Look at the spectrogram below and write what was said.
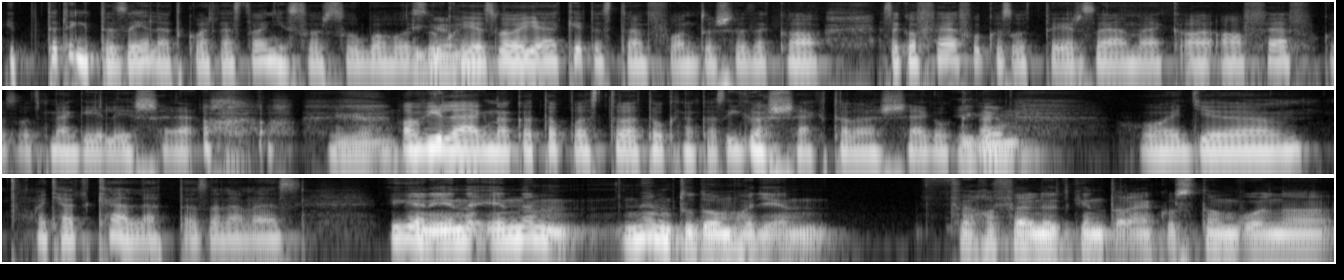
Itt tényleg itt az életkort, ezt annyiszor szóba hozzuk, Igen. hogy ez valahogy elképesztően fontos, ezek a, ezek a felfokozott érzelmek, a, a felfokozott megélése a, Igen. a világnak, a tapasztalatoknak, az igazságtalanságoknak, Igen. Hogy, hogy hát kellett ez a lemez. Igen, én, én nem, nem tudom, hogy én, ha felnőttként találkoztam volna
